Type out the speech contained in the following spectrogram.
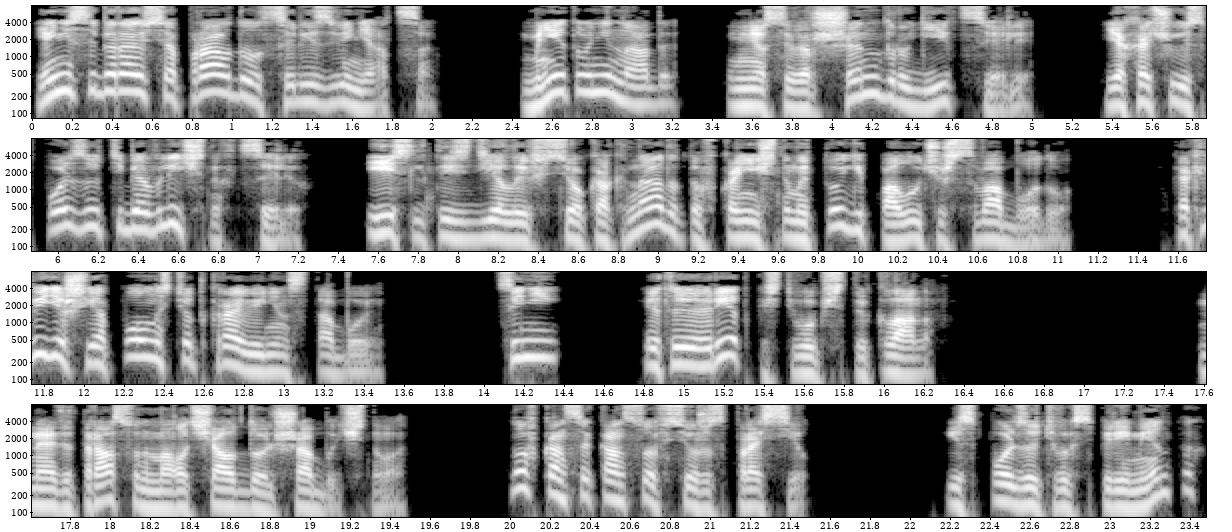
Я не собираюсь оправдываться или извиняться. Мне этого не надо. У меня совершенно другие цели. Я хочу использовать тебя в личных целях. И если ты сделаешь все как надо, то в конечном итоге получишь свободу. Как видишь, я полностью откровенен с тобой. Цени. Это редкость в обществе кланов. На этот раз он молчал дольше обычного. Но в конце концов все же спросил. Использовать в экспериментах?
